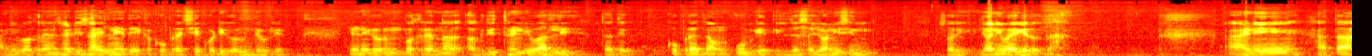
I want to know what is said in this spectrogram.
आणि बकऱ्यांसाठी साहिलने इथे एका कोपऱ्यात शेकोटी करून ठेवली आहे. जेणेकरून बकऱ्यांना अगदीच थंडी वाजली तर ते कोपऱ्यात जाऊन ऊब घेतील. जसं जॉनी सिंग सॉरी जॉनी बाय घेत होता. आणि आता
